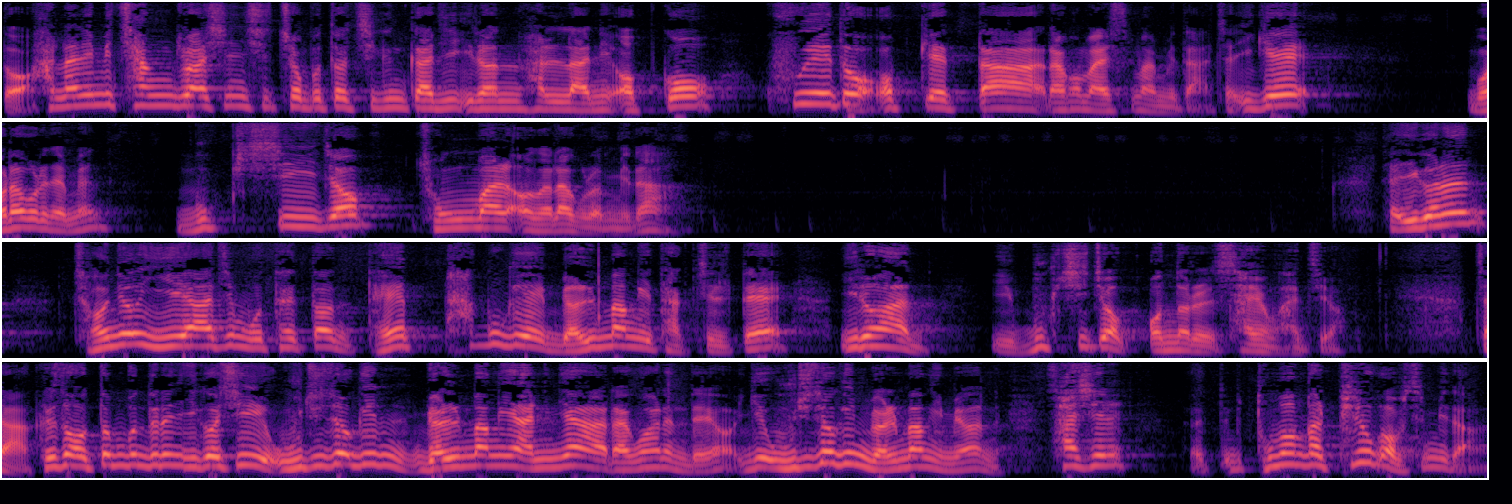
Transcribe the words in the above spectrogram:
또 하나님이 창조하신 시초부터 지금까지 이런 환란이 없고 후에도 없겠다라고 말씀합니다. 자, 이게 뭐라 그러냐면 묵시적 종말 언어라고 그럽니다. 자, 이거는 전혀 이해하지 못했던 대파국의 멸망이 닥칠 때 이러한 이 묵시적 언어를 사용하죠. 자, 그래서 어떤 분들은 이것이 우주적인 멸망이 아니냐라고 하는데요. 이게 우주적인 멸망이면 사실 도망갈 필요가 없습니다.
